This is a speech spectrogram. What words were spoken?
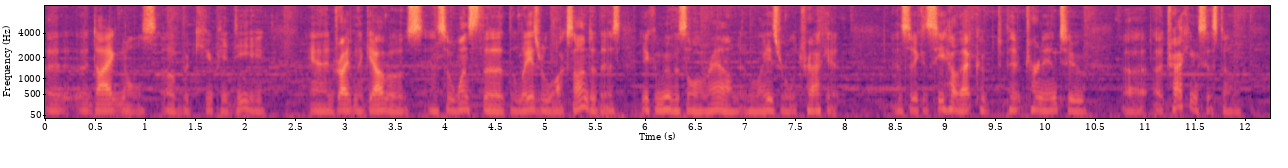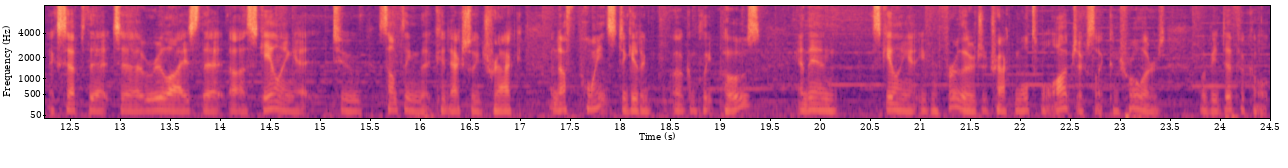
uh, diagonals of the QPD and driving the galvos. And so once the, the laser locks onto this, you can move this all around and the laser will track it. And so you can see how that could turn into uh, a tracking system, except that uh, we realized that uh, scaling it to something that could actually track enough points to get a, a, complete pose, and then scaling it even further to track multiple objects like controllers would be difficult.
